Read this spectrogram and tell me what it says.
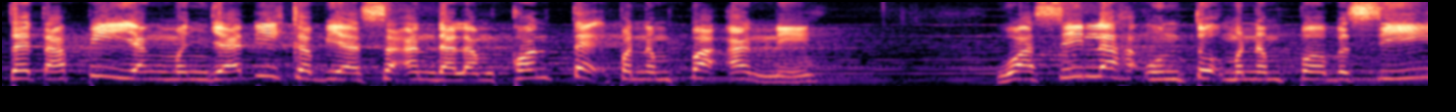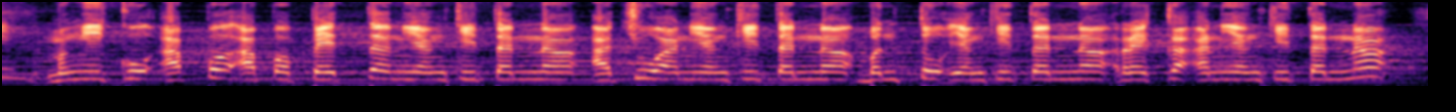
Tetapi yang menjadi kebiasaan dalam konteks penempaan ni wasilah untuk menempa besi mengikut apa-apa pattern yang kita nak acuan yang kita nak bentuk yang kita nak rekaan yang kita nak.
